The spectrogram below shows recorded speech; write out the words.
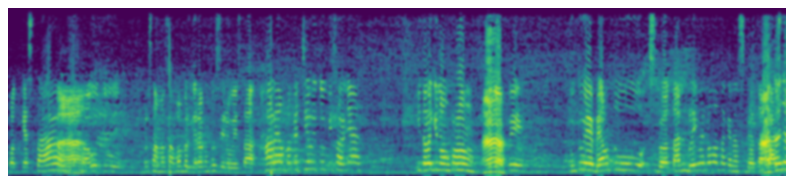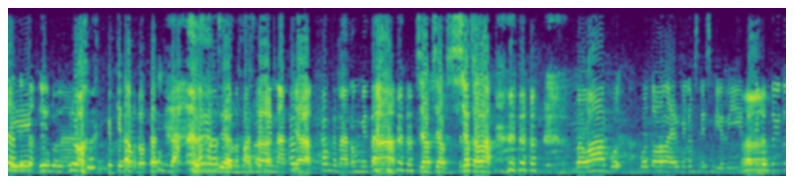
podcast ta untuk Ah. bau tuh bersama-sama bergerak untuk zero waste ta. Hal yang terkecil itu misalnya kita lagi nongkrong di Ah. kafe. Untuk ya bang tuh sedotan beli minum mantak kena sedotan tanya, plastik. tanya, eh, Nah. lu- lu- kita kedotan kita. Nah, karena Ya. sedotan plastik Ah, nah kan ya. kan kena nung minta. Ah, siap siap siap salah. bawa bo- botol air minum sendiri-sendiri. Tapi Ah. tentu itu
